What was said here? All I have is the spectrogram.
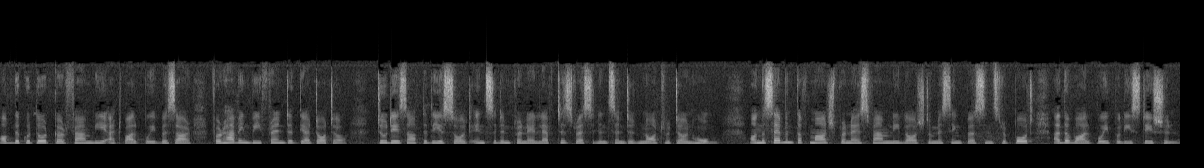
of the Kutodkar family at Valpoi Bazaar for having befriended their daughter. Two days after the assault incident, Pranay left his residence and did not return home. On the 7th of March, Pranay's family lodged a missing persons report at the Valpoi police station.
